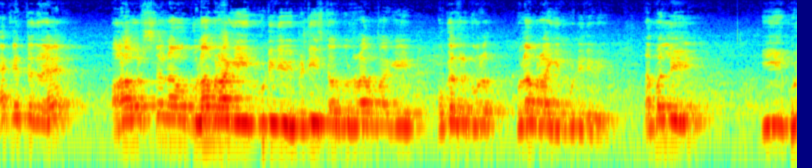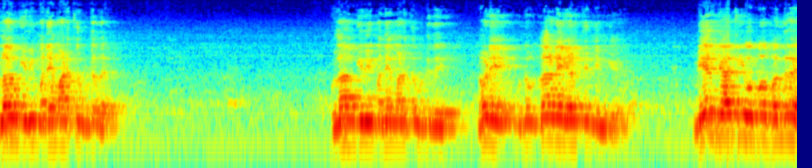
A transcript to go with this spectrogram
ಯಾಕಂತಂದ್ರೆ ಬಹಳ ವರ್ಷ ನಾವು ಗುಲಾಮರಾಗಿ ಇಟ್ಬಿಟ್ಟಿದ್ದೀವಿ ಬ್ರಿಟಿಷ್ನವ್ರು ಗುಲಾಮರಾಗಿ. ಮೊಘಲರ ಗುಲ- ಗುಲಾಮರಾಗಿ ಇದ್ಬಿಟ್ಟಿದ್ದೀವಿ ನಮ್ಮಲ್ಲಿ ಈ ಗುಲಾಮ್ಗಿರಿ ಮನೆ ಮಾಡ್ಕೊಂಡ್ಬಿಟ್ಟಿದೆ ಗುಲಾಮ್ಗಿರಿ ಮನೆ ಮಾಡ್ಕೊಂಡ್ಬಿಟ್ಟಿದೆ ನೋಡಿ, ಒಂದು ಉದಾಹರಣೆ ಹೇಳ್ತೀನಿ ನಿಮ್ಗೆ. ಮೇಲ್ ಜಾತಿ ಒಬ್ಬ ಬಂದ್ರೆ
